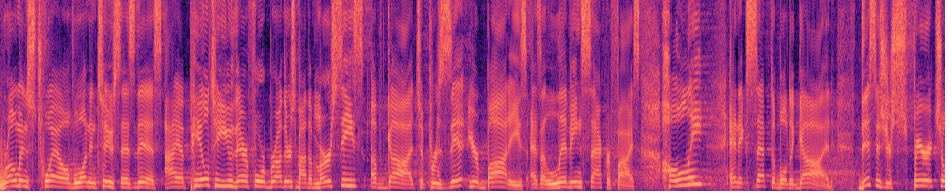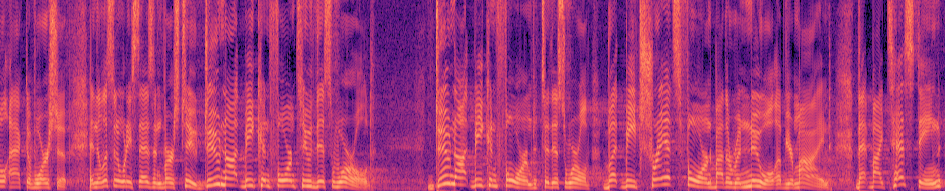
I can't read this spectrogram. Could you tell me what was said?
Romans 12, 1 and 2 says this I appeal to you, therefore, brothers, by the mercies of God, to present your bodies as a living sacrifice, holy and acceptable to God. This is your spiritual act of worship. And then listen to what he says in verse 2 Do not be conformed to this world do not be conformed to this world, but be transformed by the renewal of your mind, that by testing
